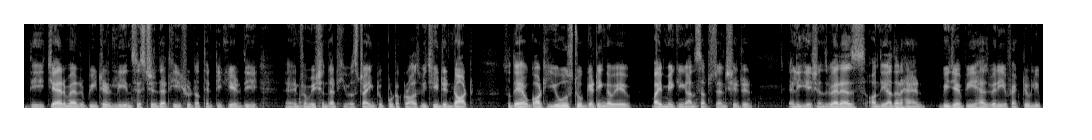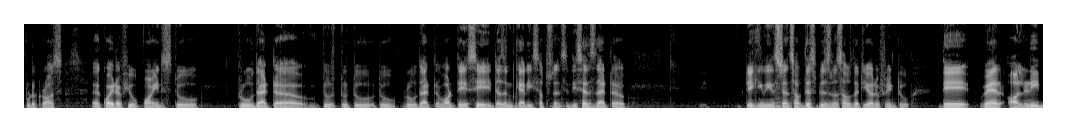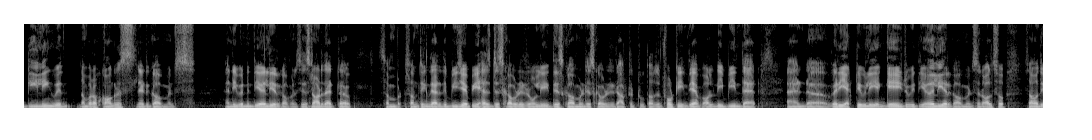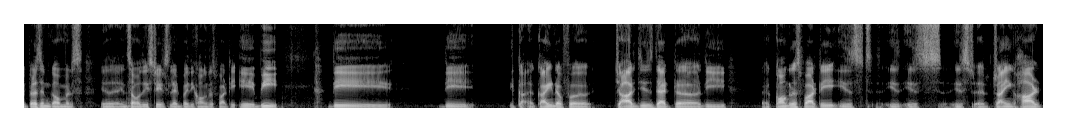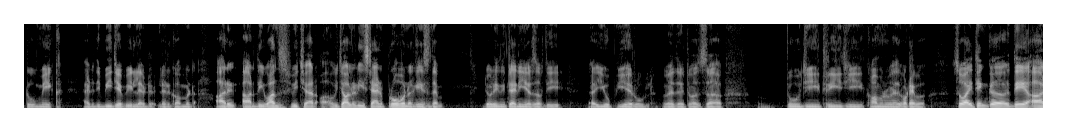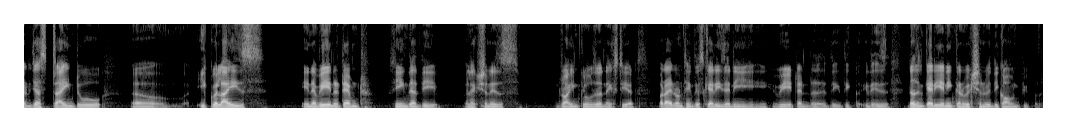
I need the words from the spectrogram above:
the chairman repeatedly insisted that he should authenticate the uh, information that he was trying to put across, which he did not. So they have got used to getting away by making unsubstantiated allegations, whereas on the other hand, BJP has very effectively put across uh, quite a few points to prove that uh, to, to to to prove that what they say doesn't carry substance in the sense that uh, taking the instance of this business house that you're referring to they were already dealing with number of congress led governments and even in the earlier governments. It's not that uh, some something that the BJP has discovered it only this government discovered it after 2014 they have already been there and uh, very actively engaged with the earlier governments and also some of the present governments in, in some of the states led by the Congress party. A, B, the the kind of uh, charges that uh, the uh, Congress party is is is, is uh, trying hard to make at the BJP led, government are are the ones which are which already stand proven against them during the 10 years of the UPA uh, rule, whether it was 2G, 3G, Commonwealth, whatever. So I think uh, they are just trying to uh, equalize in a an attempt, seeing that the election is drawing closer next year. But I don't think this carries any weight, and uh, the, the, it is doesn't carry any conviction with the common people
